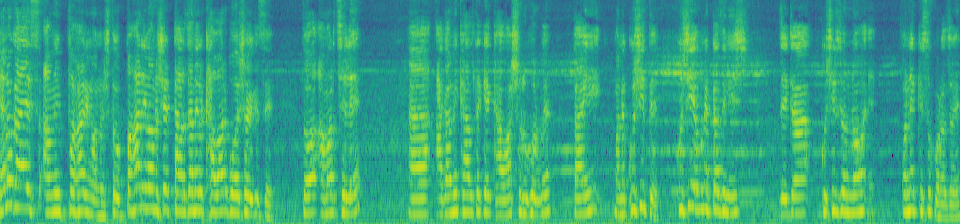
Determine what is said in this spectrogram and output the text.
হ্যালো গাইস আমি পাহাড়ি মানুষ। তো পাহাড়ি মানুষের টারজানের খাওয়ার বয়স হয়ে গেছে। তো আমার ছেলে আগামীকাল থেকে খাওয়া শুরু করবে। তাই মানে খুশিতে, খুশি এমন একটা জিনিস যেটা খুশির জন্য অনেক কিছু করা যায়।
